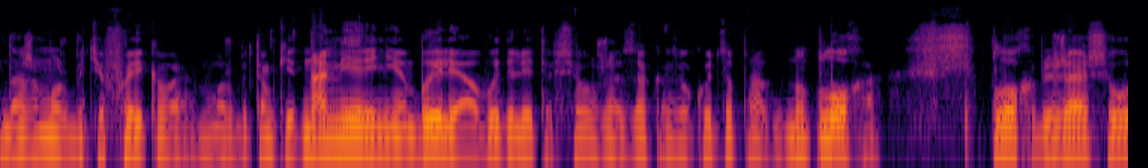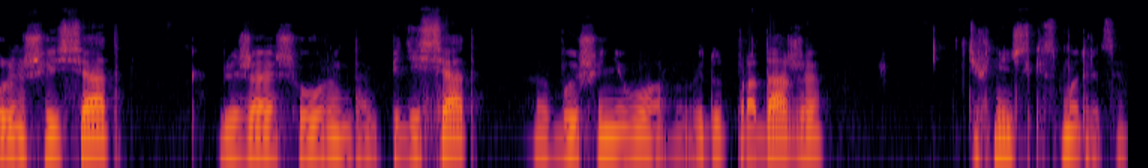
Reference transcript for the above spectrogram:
даже, может быть, и фейковое, может быть, там какие-то намерения были, а выдали это все уже за, за какую-то правду. Ну, плохо. Плохо. Ближайший уровень 60, ближайший уровень там 50, выше него идут продажи. Технически смотрится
